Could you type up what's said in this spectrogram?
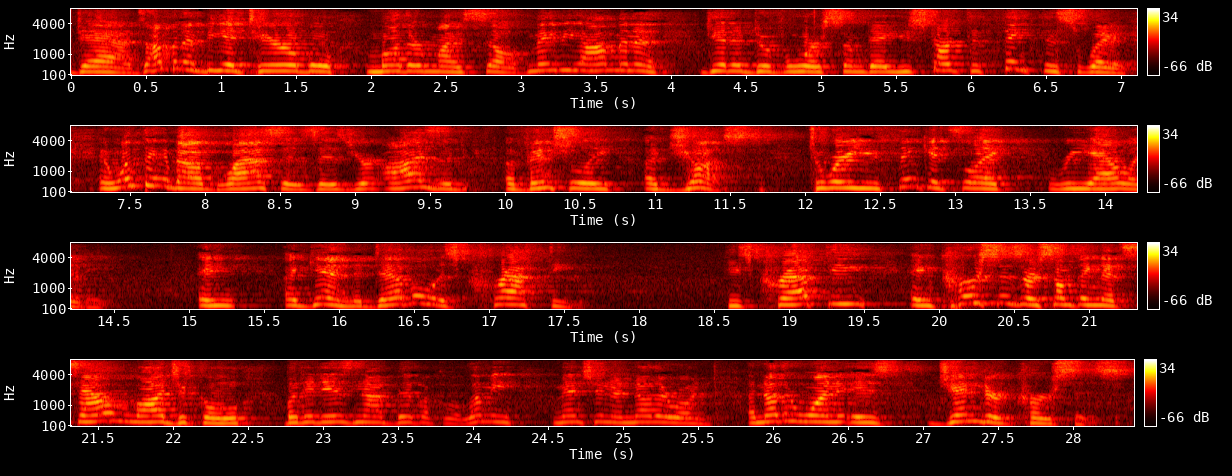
dads. I'm going to be a terrible mother myself. Maybe I'm going to get a divorce someday. You start to think this way. And one thing about glasses is your eyes eventually adjust to where you think it's like reality. And again, the devil is crafty. He's crafty, and curses are something that sound logical, but it is not biblical. Let me mention another one. Another one is gender curses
